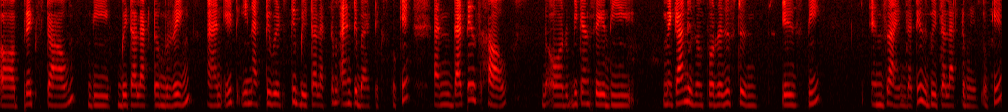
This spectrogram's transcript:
uh, breaks down the beta lactam ring and it inactivates the beta lactam antibiotics okay? And that is how or we can say the mechanism for resistance is the enzyme that is beta lactamase okay?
